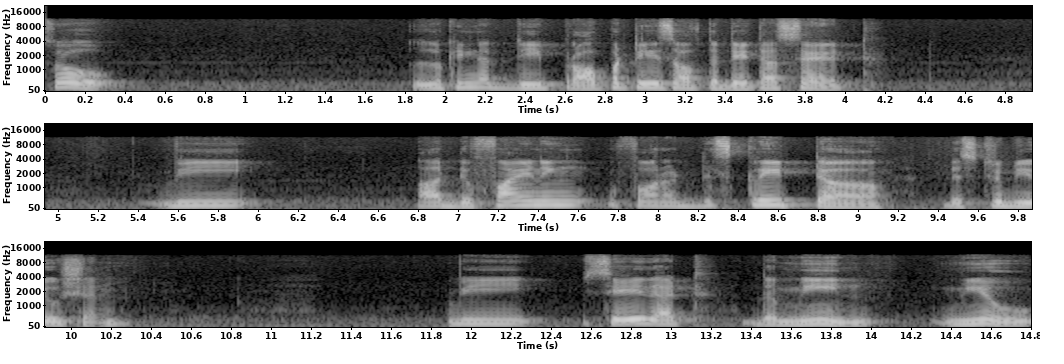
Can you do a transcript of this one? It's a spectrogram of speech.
So, looking at the properties of the data set, we are defining for a discrete uh, distribution, we say that the mean mu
